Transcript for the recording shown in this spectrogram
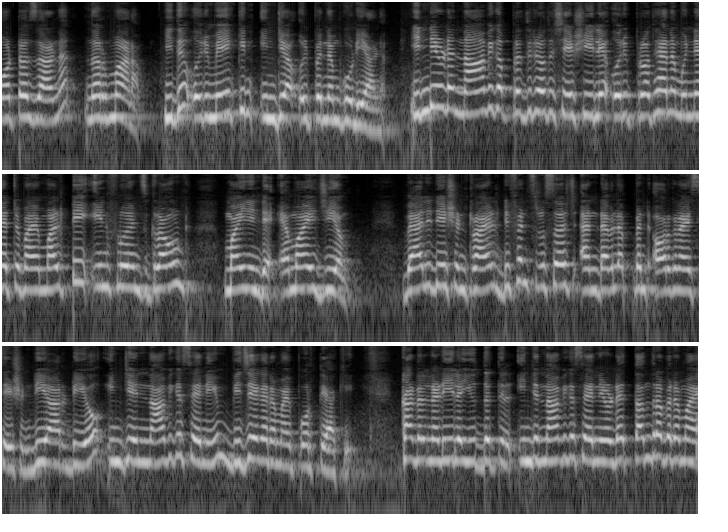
മോട്ടോഴ്സാണ് നിർമ്മാണം. ഇത് ഒരു മേക്ക് ഇൻ ഇന്ത്യ ഉൽപ്പന്നം കൂടിയാണ്. ഇന്ത്യയുടെ നാവിക പ്രതിരോധ ശേഷിയിലെ ഒരു പ്രധാന മുന്നേറ്റമായ മൾട്ടി ഇൻഫ്ലുവൻസ് ഗ്രൗണ്ട് മൈനിന്റെ M I G M validation trial defence research and development organisation D R D O Indian നാവികസേനയും വിജയകരമായി പൂർത്തിയാക്കി. കടൽനടിയിലെ യുദ്ധത്തിൽ ഇന്ത്യൻ നാവികസേനയുടെ തന്ത്രപരമായ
